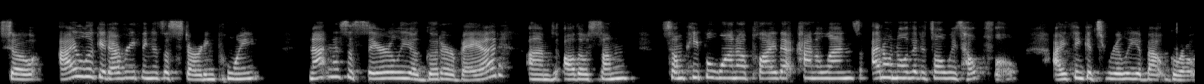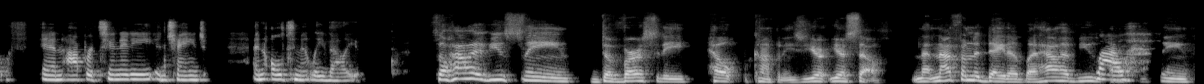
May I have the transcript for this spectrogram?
So I look at everything as a starting point, not necessarily a good or bad. Um, although some some people want to apply that kind of lens, I don't know that it's always helpful. I think it's really about growth and opportunity and change and ultimately value. So, how have you seen diversity help companies your, yourself? Not, not from the data, but how have you wow. seen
